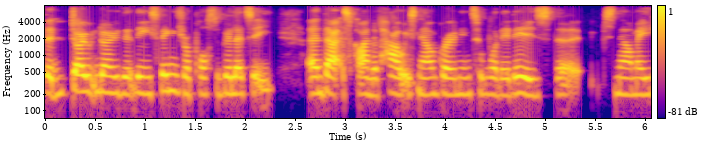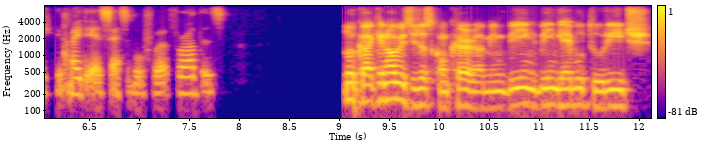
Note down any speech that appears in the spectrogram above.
that don't know that these things are a possibility. And that's kind of how it's now grown into what it is that it's now made, made it accessible for, for others. Look i can obviously just concur. I mean being being able to reach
